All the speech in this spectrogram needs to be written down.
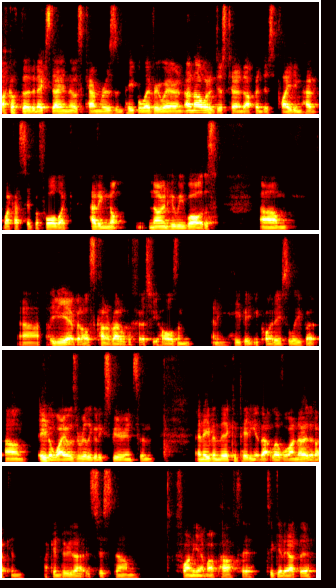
I got there the next day, and there was cameras and people everywhere, and, and I would have just turned up and just played him. Have like I said before, like having not known who he was. Um, uh, yeah, but I was kind of rattled the first few holes, and and he, he beat me quite easily. But um, either way, it was a really good experience, and and even there competing at that level, I know that I can I can do that. It's just um, finding out my path there to get out there.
